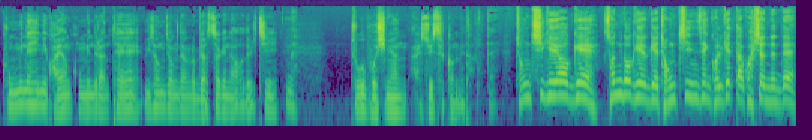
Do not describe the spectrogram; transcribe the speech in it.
국민의힘이 과연 국민들한테 위성정당으로 몇 석이나 얻을지 네. 두고 보시면 알 수 있을 겁니다. 네. 정치개혁에, 선거개혁에 정치 인생 걸겠다고 하셨는데,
